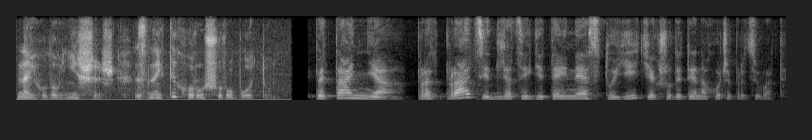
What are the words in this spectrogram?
Найголовніше ж знайти хорошу роботу. питання праці для цих дітей не стоїть, якщо дитина хоче працювати.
